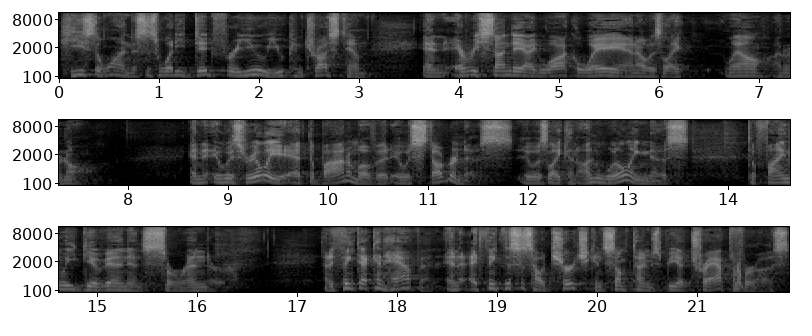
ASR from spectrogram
He's the one. This is what he did for you. You can trust him. And every Sunday I'd walk away and I was like, Well, I don't know. And it was really at the bottom of it, it was stubbornness. It was like an unwillingness to finally give in and surrender. And I think that can happen. And I think this is how church can sometimes be a trap for us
